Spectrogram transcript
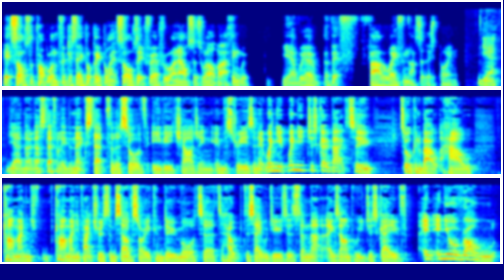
it solves the problem for disabled people and it solves it for everyone else as well. But I think we, yeah, we are a bit far away from that at this point. Yeah, yeah, no, that's definitely the next step for the sort of EV charging industry, isn't it? When you when you just go back to talking about how car man car manufacturers themselves, sorry, can do more to to help disabled users, and that example you just gave in in your role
